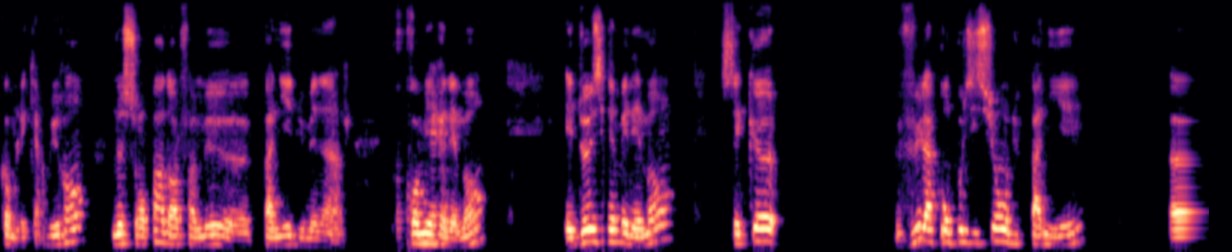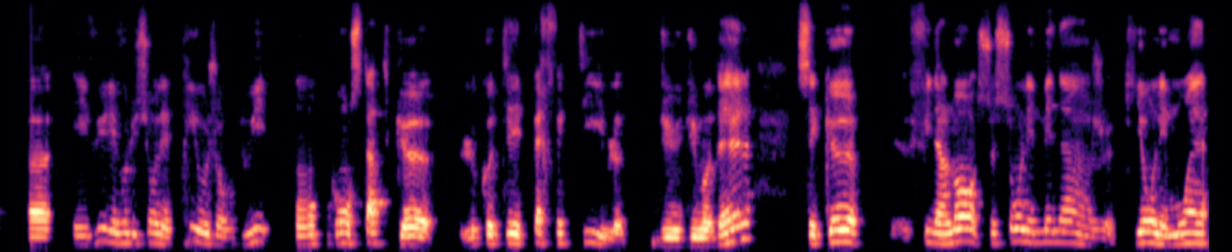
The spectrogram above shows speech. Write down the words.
comme les carburants, ne sont pas dans le fameux euh, panier du ménage. Premier élément. Et deuxième élément, c'est que, vu la composition du panier euh, euh, et vu l'évolution des prix aujourd'hui, on constate que le côté perfectible du modèle, c'est que finalement, ce sont les ménages qui ont les moins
